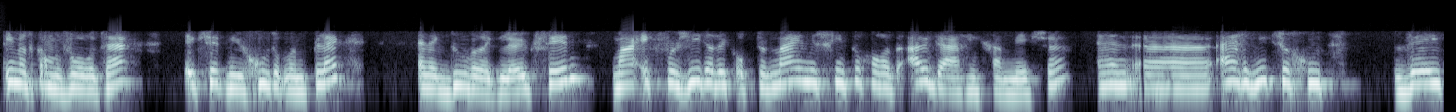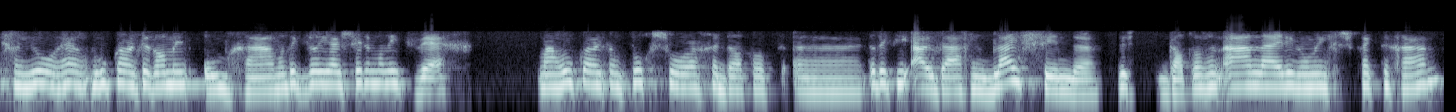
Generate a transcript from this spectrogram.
Iemand kan bijvoorbeeld, hè, ik zit nu goed op mijn plek en ik doe wat ik leuk vind. Maar ik voorzie dat ik op termijn misschien toch wel wat uitdaging ga missen. En uh, eigenlijk niet zo goed weet van, joh, hè, hoe kan ik er dan mee omgaan? Want ik wil juist helemaal niet weg. Maar hoe kan ik dan toch zorgen dat, dat, uh, dat ik die uitdaging blijf vinden? Dus dat was een aanleiding om in gesprek te gaan.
